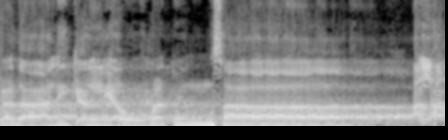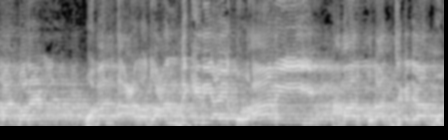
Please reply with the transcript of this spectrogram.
কাযালিকাল ইয়াউমা তুনসা আল্লাহ পাক বলেন, ওমান আরদ আন যিকরিয়াই কুরআনি? আমার কোরআন থেকে যারা মুখ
